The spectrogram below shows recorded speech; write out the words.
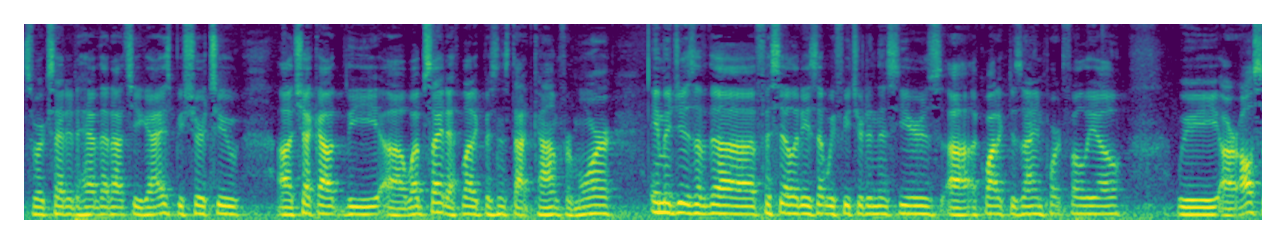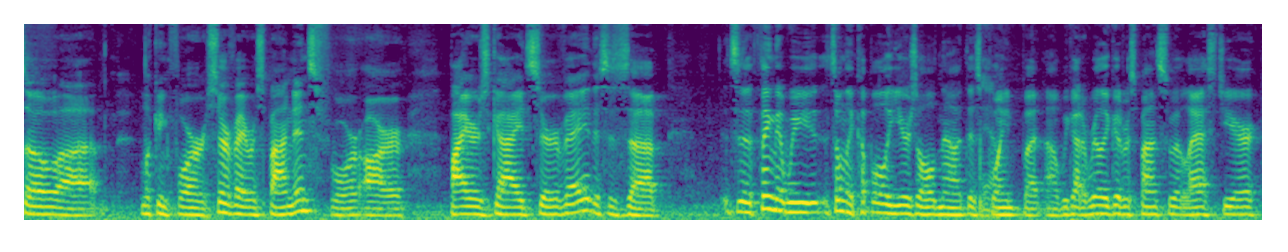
So we're excited to have that out to you guys. Be sure to uh, check out the uh, website athleticbusiness.com for more images of the facilities that we featured in this year's uh, aquatic design portfolio. We are also uh, looking for survey respondents for our buyer's guide survey. This is uh, it's a thing that we it's only a couple of years old now at this yeah. point, but uh, we got a really good response to it last year.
